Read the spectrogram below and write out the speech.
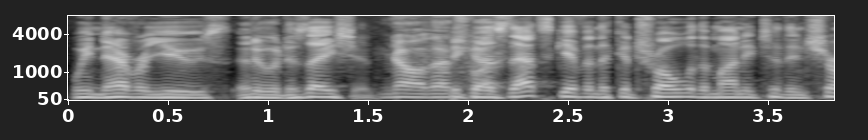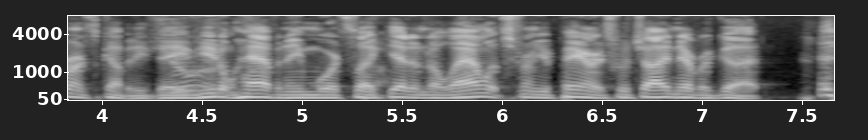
we never use annuitization. No, that's because right. that's giving the control of the money to the insurance company, Dave. You don't have it anymore. It's like getting an allowance from your parents, which I never got.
